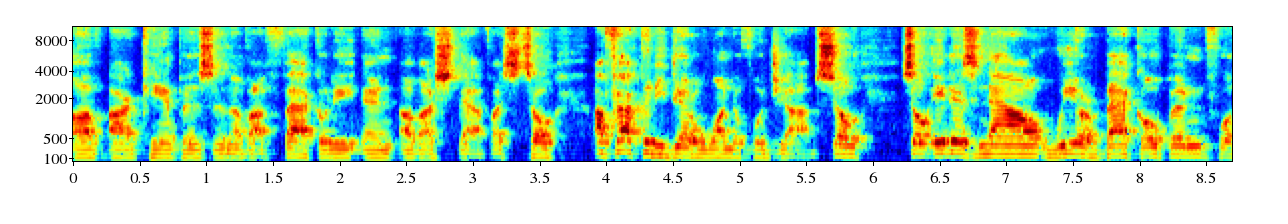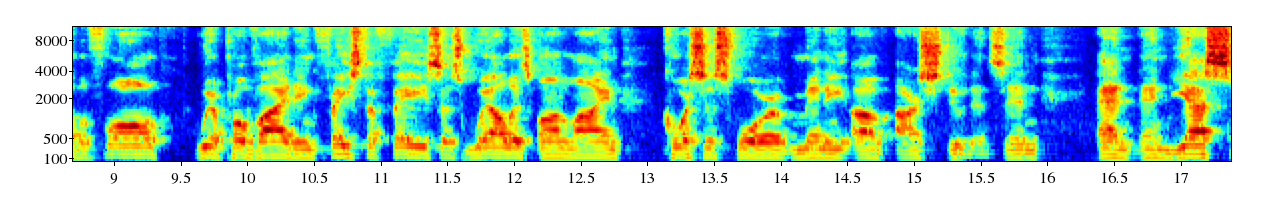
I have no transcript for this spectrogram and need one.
of our campus and of our faculty and of our staff. So our faculty did a wonderful job. So so it is now we are back open for the fall. We're providing face-to-face as well as online courses for many of our students. And and and yes,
